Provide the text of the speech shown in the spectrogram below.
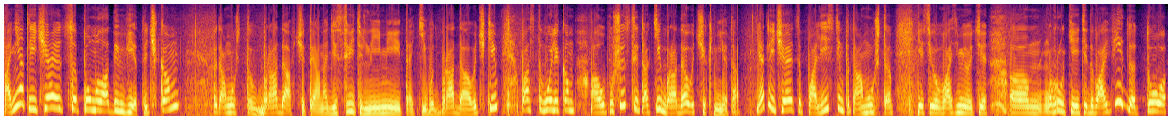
Они отличаются по молодым веточкам, потому что бородавчатая, она действительно имеет такие вот бородавочки по стволикам, а у пушистой таких бородавочек нет. И отличается по листьям, потому что если вы возьмете э, в руки эти два вида, то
